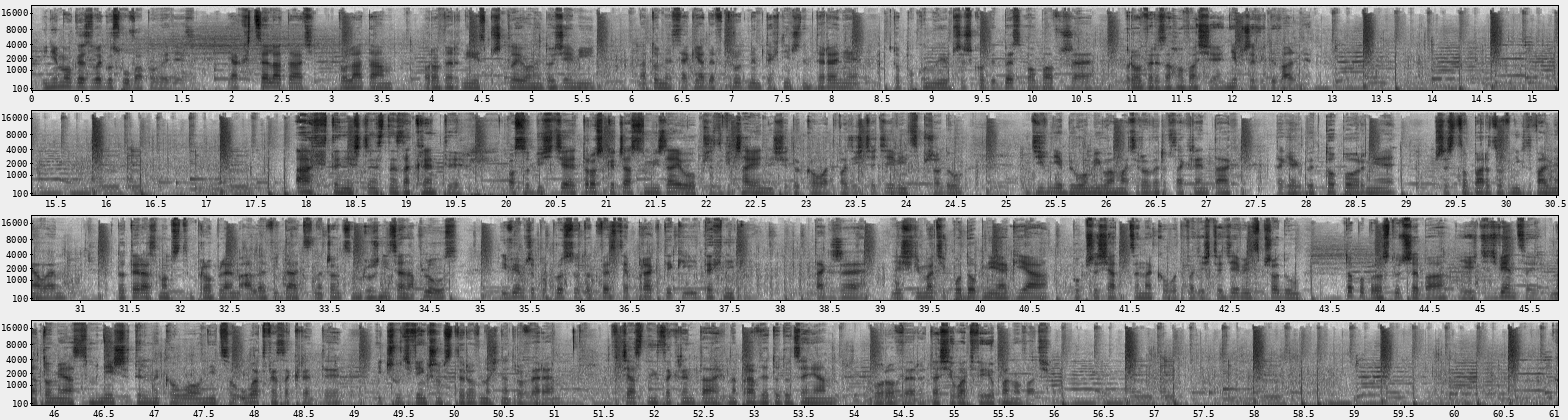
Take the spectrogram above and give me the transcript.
i nie mogę złego słowa powiedzieć. Jak chcę latać, to latam, rower nie jest przyklejony do ziemi, natomiast jak jadę w trudnym technicznym terenie, to pokonuję przeszkody bez obaw, że rower zachowa się nieprzewidywalnie. Ach, te nieszczęsne zakręty. Osobiście troszkę czasu mi zajęło przyzwyczajenie się do koła 29 z przodu. Dziwnie było mi łamać rower w zakrętach, tak jakby topornie, przez co bardzo w nich zwalniałem. Do teraz mam z tym problem, ale widać znaczącą różnicę na plus i wiem, że po prostu to kwestia praktyki i techniki. Także jeśli macie podobnie jak ja po przesiadce na koło 29 z przodu, to po prostu trzeba jeździć więcej. Natomiast mniejsze tylne koło nieco ułatwia zakręty i czuć większą sterowność nad rowerem. W ciasnych zakrętach naprawdę to doceniam, bo rower da się łatwiej opanować.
